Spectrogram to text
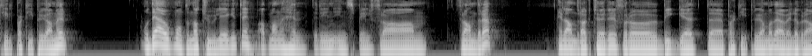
til partiprogrammer. Og det er jo på en måte naturlig, egentlig, at man henter inn innspill fra, fra andre. Eller andre aktører for å bygge et eh, partiprogram, og det er veldig bra.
